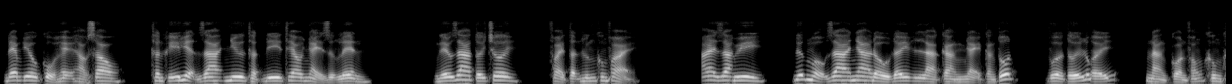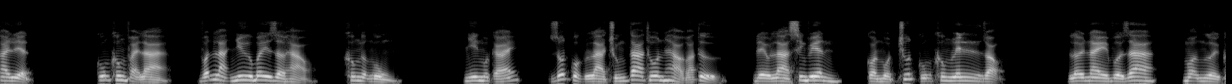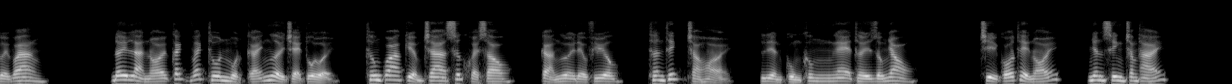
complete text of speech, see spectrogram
Đem yêu cổ hệ hào sau, thần khí hiện ra như thật đi theo nhảy dựng lên. Nếu ra tới chơi, phải tận hứng không phải. Ai ra huy, Đức Mậu ra nha đầu đây là càng nhảy càng tốt, vừa tới lúc ấy, nàng còn phóng không khai liệt. Cũng không phải là, vẫn là như bây giờ hảo, không ngượng ngùng. Nhìn một cái, rốt cuộc là chúng ta thôn hảo hóa tử, đều là sinh viên, còn một chút cũng không lên giọng. Lời này vừa ra, mọi người cười vang. Đây là nói cách vách thôn một cái người trẻ tuổi, thông qua kiểm tra sức khỏe sau, cả người đều phiêu, thân thích chào hỏi, liền cùng không nghe thấy giống nhau. Chỉ có thể nói, nhân sinh trăm thái.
